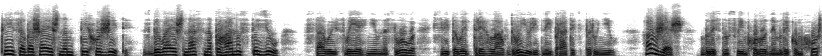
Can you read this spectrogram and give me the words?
Ти заважаєш нам тихо жити, збиваєш нас на погану стезю, вставив своє гнівне слово світовид триглав, двоюрідний братець перунів. «А вже ж!» – блиснув своїм холодним ликом Хорс,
